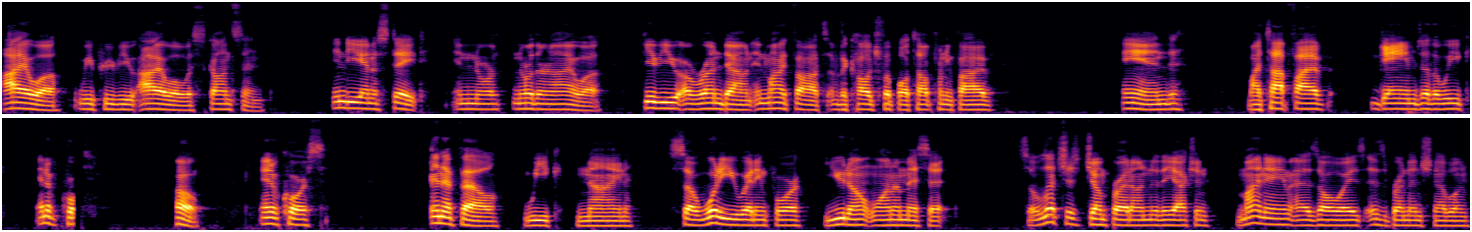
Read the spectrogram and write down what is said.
Iowa, we preview Iowa, Wisconsin, Indiana State in North Northern Iowa, give you a rundown in my thoughts of the college football top 25 and my top 5 games of the week. And of course oh and of course NFL week 9 so what are you waiting for? You don't want to miss it. So let's just jump right onto the action. My name as always is Brendan Schneblin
